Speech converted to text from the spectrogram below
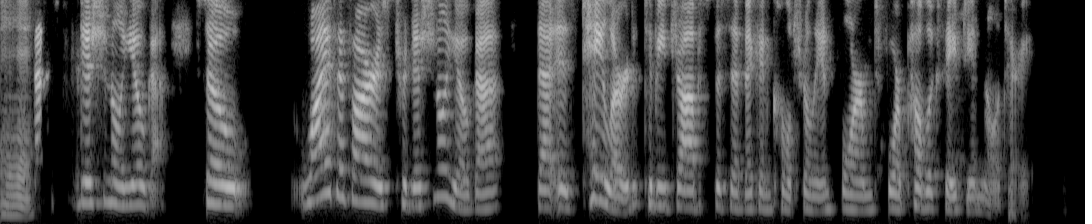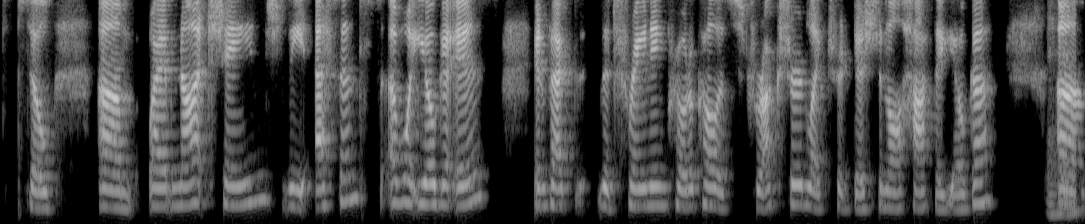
Mm-hmm. That's traditional yoga. So YFFR is traditional yoga that is tailored to be job specific and culturally informed for public safety and military. So um, I have not changed the essence of what yoga is. In fact, the training protocol is structured like traditional hatha yoga. Mm-hmm. Um,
